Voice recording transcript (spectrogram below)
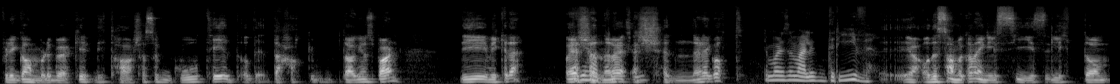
For de gamle bøker de tar seg så god tid. Og det, det har ikke dagens barn. De vil ikke det. Og jeg skjønner det, jeg skjønner det godt. Det må liksom være litt driv. Ja, og det samme kan egentlig sies litt om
